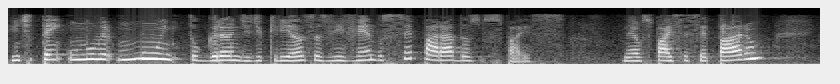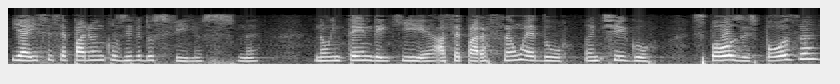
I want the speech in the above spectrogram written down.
A gente tem um número muito grande de crianças vivendo separadas dos pais. Né? Os pais se separam e aí se separam inclusive dos filhos. Né? não entendem que a separação é do antigo esposo, esposa,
